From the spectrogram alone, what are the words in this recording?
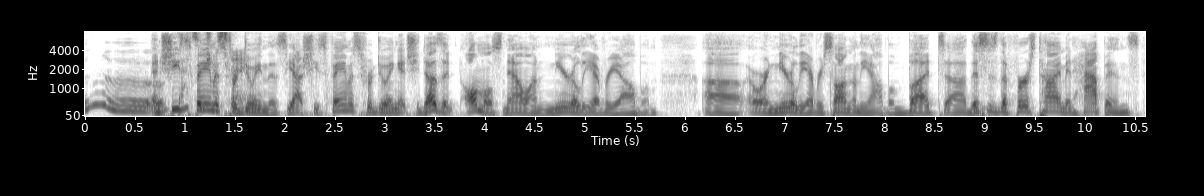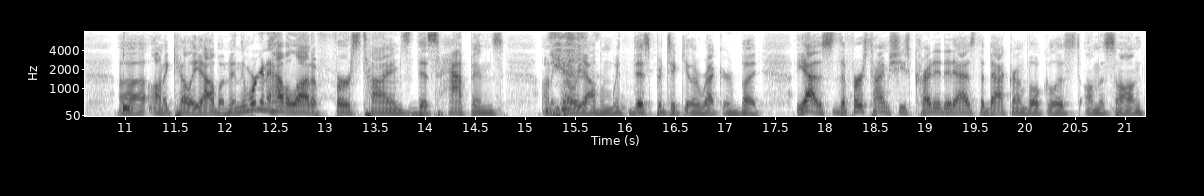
Ooh, and she's famous for doing this. Yeah, she's famous for doing it. She does it almost now on nearly every album, uh, or nearly every song on the album. But uh, this is the first time it happens uh, on a Kelly album, and then we're gonna have a lot of first times this happens on a Kelly album with this particular record. But yeah, this is the first time she's credited as the background vocalist on the song.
